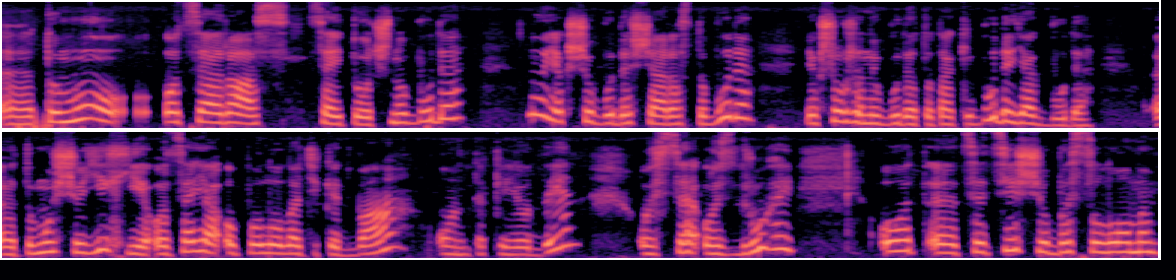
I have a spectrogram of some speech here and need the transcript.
Е, тому оце раз цей точно буде. Ну, якщо буде ще раз, то буде. Якщо вже не буде, то так і буде, як буде. Е, тому що їх є. Оце я ополола тільки два, он такий один, ось це ось другий. От е, це ці, що без соломи.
